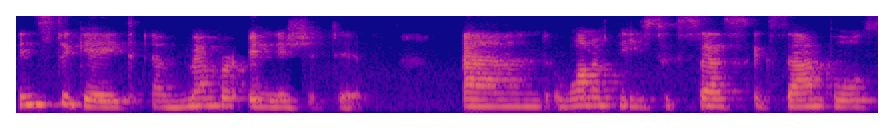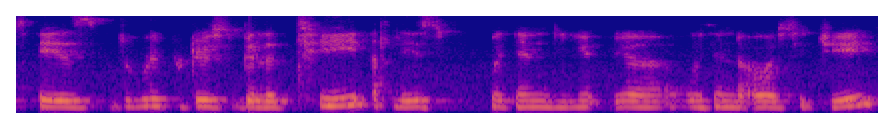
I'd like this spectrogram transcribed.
instigate a member initiative. And one of the success examples is the ReproducibiliTea, at least within the uh, within the OSCG,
